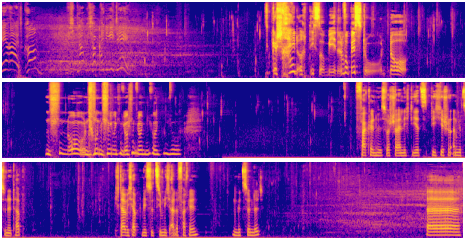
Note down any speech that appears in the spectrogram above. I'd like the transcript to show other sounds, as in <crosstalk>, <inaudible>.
Gerald, komm! Ich glaube, ich habe eine Idee. Geschrei doch nicht so, Mädel. Wo bist du? <laughs> No. No, no, no, no, no, no. Fackeln höchstwahrscheinlich, die jetzt, die ich hier schon angezündet habe. Ich glaube, ich habe nicht so ziemlich alle Fackeln angezündet. Äh.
